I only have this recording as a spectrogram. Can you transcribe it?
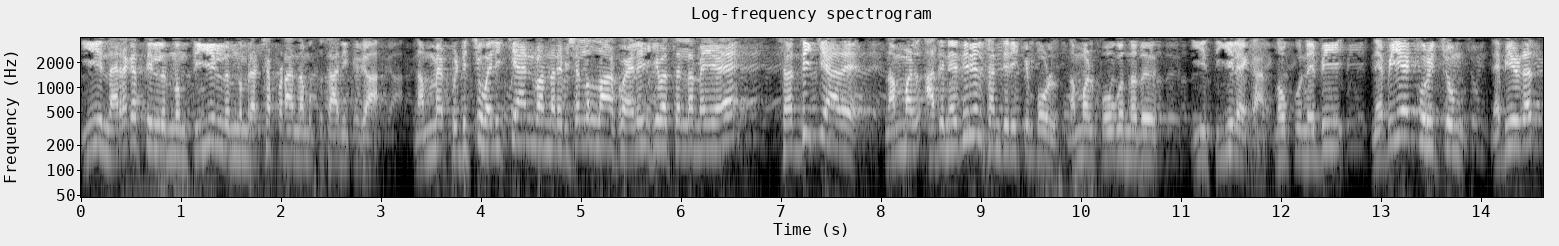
ഈ നരകത്തിൽ നിന്നും തീയിൽ നിന്നും രക്ഷപ്പെടാൻ നമുക്ക് സാധിക്കുക. നമ്മെ പിടിച്ചു വലിക്കാൻ വന്ന നബിസല്ലാഹു അലൈഹി വസല്ലമയെ ശ്രദ്ധിക്കാതെ നമ്മൾ അതിനെതിരിൽ സഞ്ചരിക്കുമ്പോൾ നമ്മൾ പോകുന്നത് ഈ തീയിലേക്കാണ്. നോക്കൂ നബി നബിയെക്കുറിച്ചും നബിയുടെ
